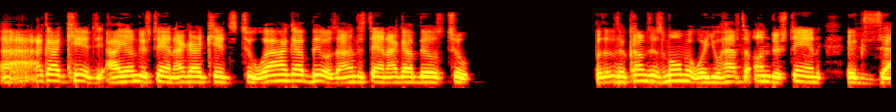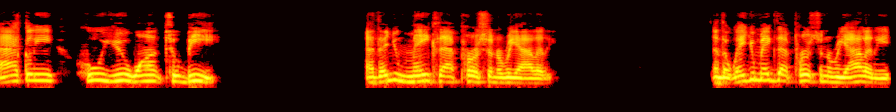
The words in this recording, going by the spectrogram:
I, I got kids. I understand. I got kids too. Well, I got bills. I understand. I got bills too. But there comes this moment where you have to understand exactly who you want to be. And then you make that person a reality. And the way you make that person a reality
